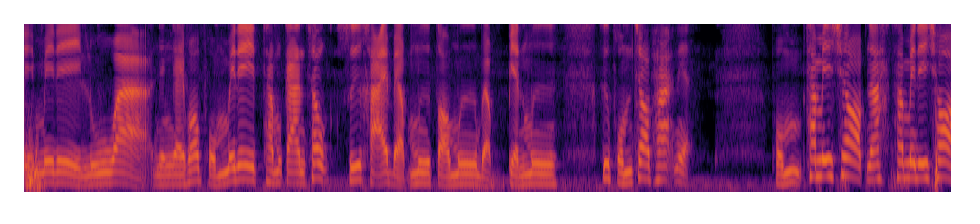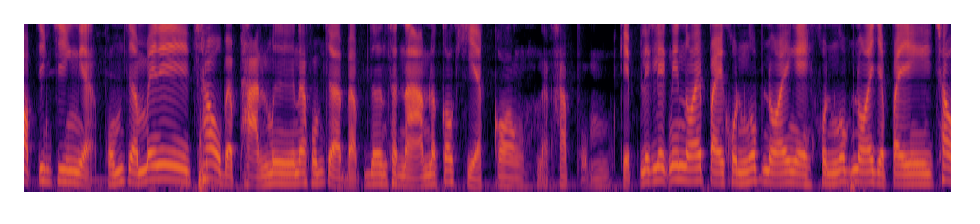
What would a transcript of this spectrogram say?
ยไม่ได้รู้ว่ายังไง เพราะผมไม่ได้ทำการเช่าซื้อขายแบบมือต่อมือแบบเปลี่ยนมือ คือผมเช่าพระเนี่ย ผมถ้าไม่ชอบนะ ถ้าไม่ได้ชอบจริง ๆ เนี่ย ผมจะไม่ได้เช่าแบบผ่านมือนะ ผมจะแบบเดินสนามแล้วก็เขี่ยกองนะครับผมเก็บเล็ก ๆ น้อยๆไปคนงบน้อยไง คนงบน้อยจะไปเช่า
